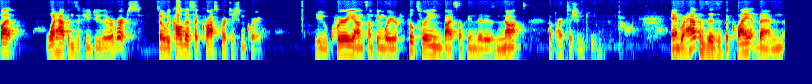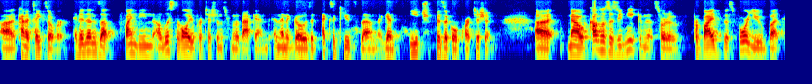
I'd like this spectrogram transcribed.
But what happens if you do the reverse? So we call this a cross-partition query. You query on something where you're filtering by something that is not a partition key. And what happens is, is the client then uh, kind of takes over, and it ends up finding a list of all your partitions from the backend, and then it goes and executes them against each physical partition. Uh, now, Cosmos is unique in that sort of provides this for you, but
